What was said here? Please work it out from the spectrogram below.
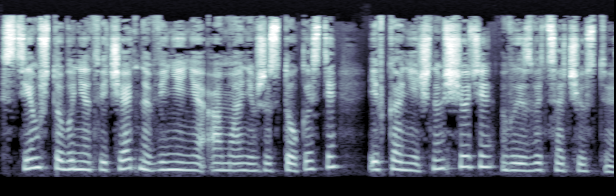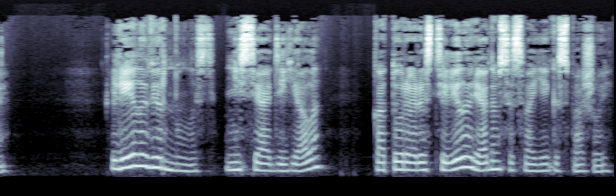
с тем, чтобы не отвечать на обвинения Амани в жестокости и в конечном счете вызвать сочувствие. Лейла вернулась, неся одеяло, которое расстелила рядом со своей госпожой.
